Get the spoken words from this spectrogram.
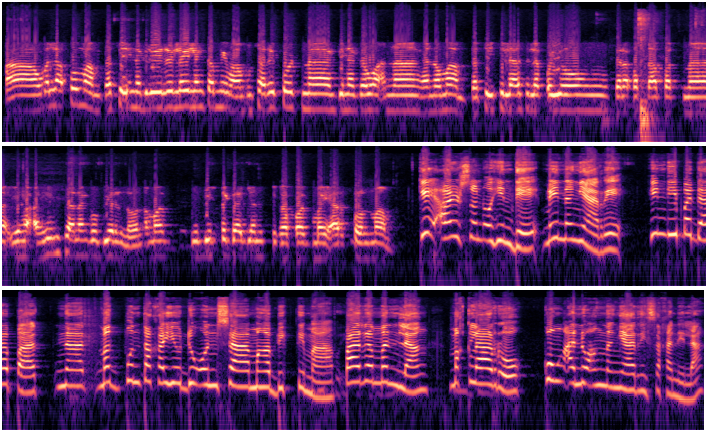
Ah, wala po ma'am kasi nagre-rely lang kami ma'am sa report na ginagawa ng ano ma'am kasi sila sila po yung karapat dapat na ihahimsa ng gobyerno na mag-imbestiga diyan kapag may arson ma'am. Kay arson o hindi, may nangyari. Hindi ba dapat na magpunta kayo doon sa mga biktima para man lang maklaro kung ano ang nangyari sa kanila?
